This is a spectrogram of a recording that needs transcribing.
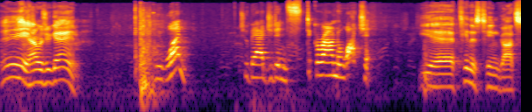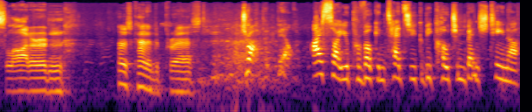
Hey, how was your game? We won. Too bad you didn't stick around to watch it. Yeah, Tina's team got slaughtered, and I was kind of depressed. Drop it, Bill. I saw you provoking Ted so you could be coach and bench Tina.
